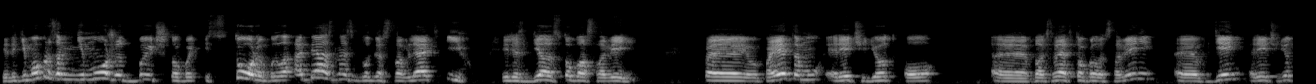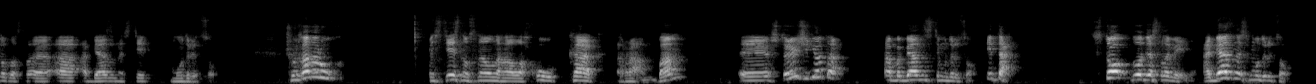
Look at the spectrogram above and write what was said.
И таким образом не может быть, чтобы исторы была обязанность благословлять их или сделать 100 благословений. Э, поэтому речь идет о э, благословлять 100 благословений в день, речь идет о обязанности мудрецов. Шурхан естественно, установил на Галаху как Рамбам, что речь идет об обязанности мудрецов. Итак, 100 благословений. Обязанность мудрецов.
